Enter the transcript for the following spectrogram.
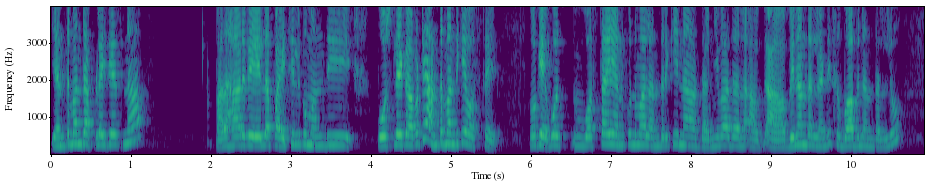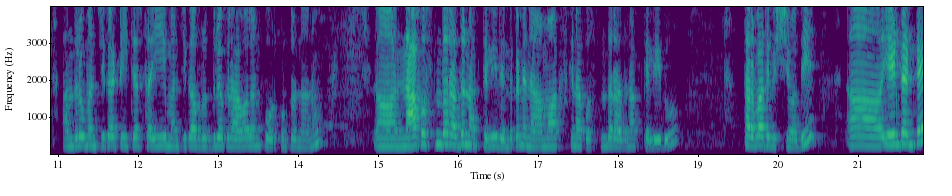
ఎంతమంది అప్లై చేసినా పదహారు వేల పైచిలకు మంది పోస్టులే కాబట్టి అంతమందికే వస్తాయి. ఓకే వస్తాయి అనుకున్న వాళ్ళందరికీ నా ధన్యవాదాలు అభినందనలు అండి శుభాభినందనలు. అందరూ మంచిగా టీచర్స్ అయ్యి మంచిగా వృద్ధిలోకి రావాలని కోరుకుంటున్నాను. నాకు వస్తుందో రాదో నాకు తెలియదు ఎందుకంటే నా మార్క్స్కి నాకు వస్తుందో రాదో నాకు తెలియదు తర్వాత విషయం అది. ఏంటంటే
